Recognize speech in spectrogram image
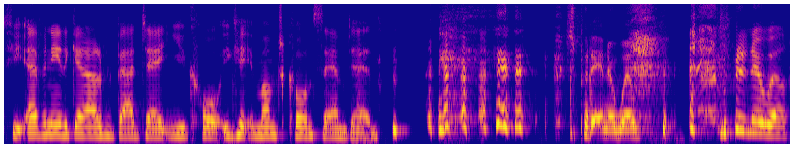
if you ever need to get out of a bad date, you call, you get your mum to call and say I'm dead. Just put it in a will. Put it in her will.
